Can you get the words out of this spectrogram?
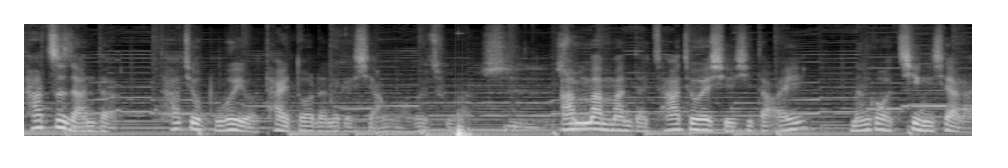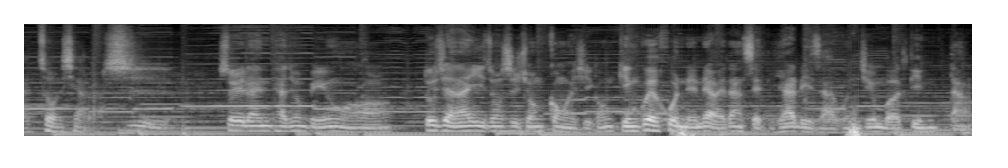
他自然的他就不会有太多的那个想法会出来。是，他慢慢的他就会学习到，哎，能够静下来，坐下来。是，所以呢，听众朋友哦。都像那一中师兄讲的是讲，经过训练了，会当坐底下二十分钟无叮当，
